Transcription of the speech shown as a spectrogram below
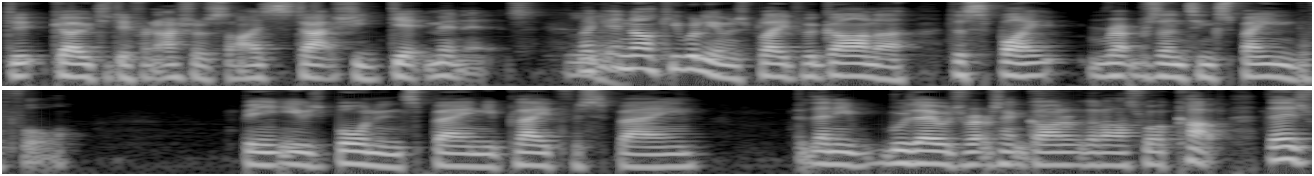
d- go to different national sides to actually get minutes. Like Inaki Williams played for Ghana despite representing Spain before. Being he was born in Spain, he played for Spain, but then he was able to represent Ghana at the last World Cup. There's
